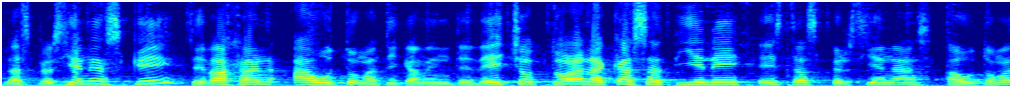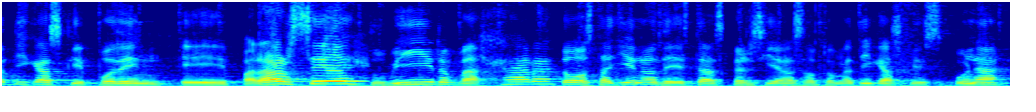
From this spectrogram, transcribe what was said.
las persianas que se bajan automáticamente. De hecho, toda la casa tiene estas persianas automáticas que pueden eh, pararse, subir, bajar. Todo está lleno de estas persianas automáticas que es una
